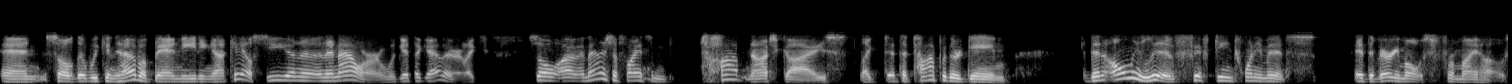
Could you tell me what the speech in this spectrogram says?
and so that we can have a band meeting. Okay, I'll see you in, a, in an hour. We'll get together. Like, so I managed to find some top notch guys, like at the top of their game, that only live 15, 20 minutes at the very most from my house.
